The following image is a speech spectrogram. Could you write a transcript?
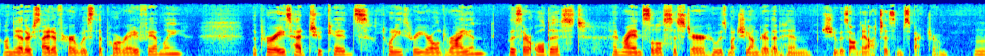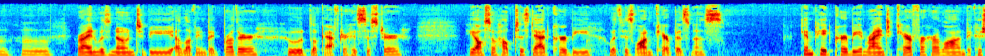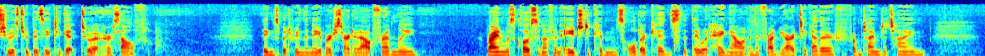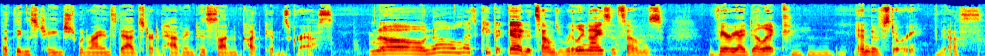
On the other side of her was the Poirier family. The Poiriers had two kids 23 year old Ryan was their oldest, and Ryan's little sister, who was much younger than him, she was on the autism spectrum. Mm-hmm. Ryan was known to be a loving big brother who would look after his sister. He also helped his dad, Kirby, with his lawn care business. Kim paid Kirby and Ryan to care for her lawn because she was too busy to get to it herself. Things between the neighbors started out friendly. Ryan was close enough in age to Kim's older kids that they would hang out in the front yard together from time to time, but things changed when Ryan's dad started having his son cut Kim's grass. No, no, let's keep it good. It sounds really nice. It sounds very idyllic. End of story. Yes.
